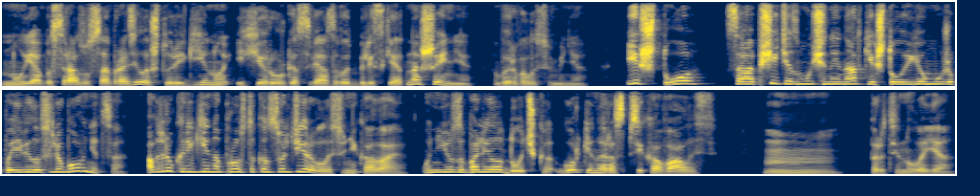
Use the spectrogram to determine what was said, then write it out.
«Ну, я бы сразу сообразила, что Регину и хирурга связывают близкие отношения», — вырвалось у меня. «И что? Сообщить измученной Натке, что у ее мужа появилась любовница? А вдруг Регина просто консультировалась у Николая? У нее заболела дочка, Горкина распсиховалась». «М-м-м», протянула я.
